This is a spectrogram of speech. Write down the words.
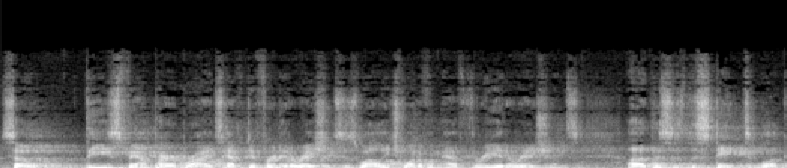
So these vampire brides have different iterations as well. Each one of them have three iterations. Uh, this is the staked look.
